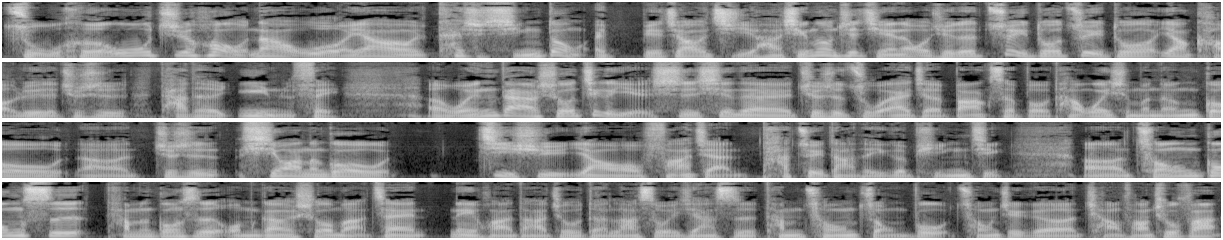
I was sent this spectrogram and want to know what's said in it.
组合屋之后，那我要开始行动。哎，别着急哈，行动之前呢，我觉得最多最多要考虑的就是它的运费。呃，我跟大家说，这个也是现在就是阻碍着 Boxable 它为什么能够啊、呃，就是希望能够。继续要发展，它最大的一个瓶颈。啊、从公司，他们公司，我们刚刚说嘛，在内华达州的拉斯维加斯，他们从总部从这个厂房出发，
